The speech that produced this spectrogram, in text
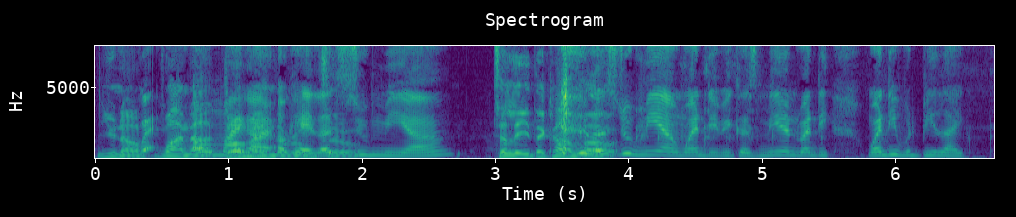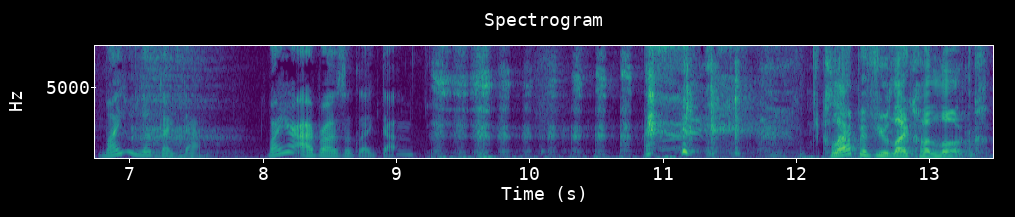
You know, Wh- why not? Oh my Throw her god. in the Okay, let's too do Mia. to lead the combo. let's do Mia and Wendy because Mia and Wendy, Wendy would be like, "Why you look like that? Why your eyebrows look like that?" Clap if you like her look.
